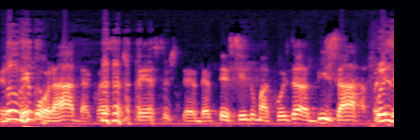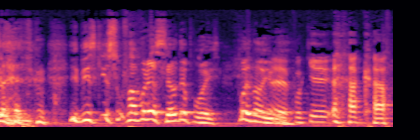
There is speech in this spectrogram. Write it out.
não, decorada não. com essas peças, deve ter sido uma coisa bizarra. Pois é, e diz que isso favoreceu depois. Pois não, Igor. É, porque acaba,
